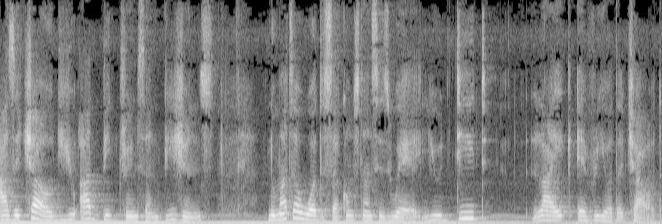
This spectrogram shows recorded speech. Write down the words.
As a child, you had big dreams and visions. No matter what the circumstances were, you did like every other child.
